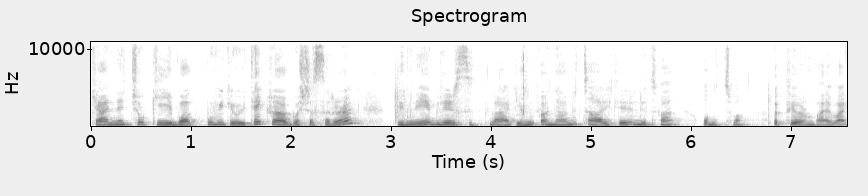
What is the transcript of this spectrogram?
Kendine çok iyi bak. Bu videoyu tekrar başa sararak dinleyebilirsin. Verdiğim önemli tarihleri lütfen unutma. Öpüyorum bay bay.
